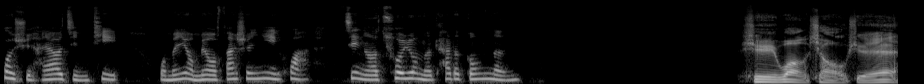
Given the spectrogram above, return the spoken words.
或许还要警惕我们有没有发生异化，进而错用了它的功能。希望小学，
